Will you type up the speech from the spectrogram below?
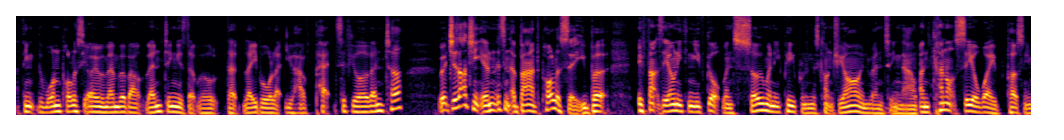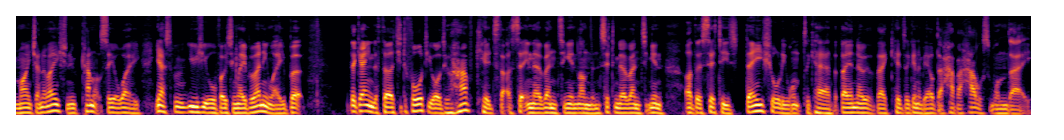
I think the one policy I remember about renting is that will, that Labour will let you have pets if you're a renter, which is actually isn't a bad policy. But if that's the only thing you've got, when so many people in this country are in renting now and cannot see a way, personally, my generation who cannot see a way. Yes, we're usually all voting Labour anyway, but again, the 30 to 40 year olds who have kids that are sitting there renting in London, sitting there renting in other cities, they surely want to care that they know that their kids are going to be able to have a house one day.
